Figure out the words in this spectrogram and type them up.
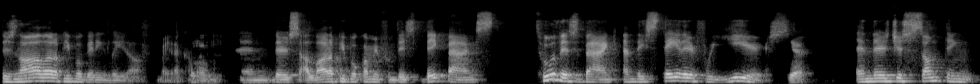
there's not a lot of people getting laid off by that company, and there's a lot of people coming from these big banks to this bank, and they stay there for years. Yeah. and there's just something,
